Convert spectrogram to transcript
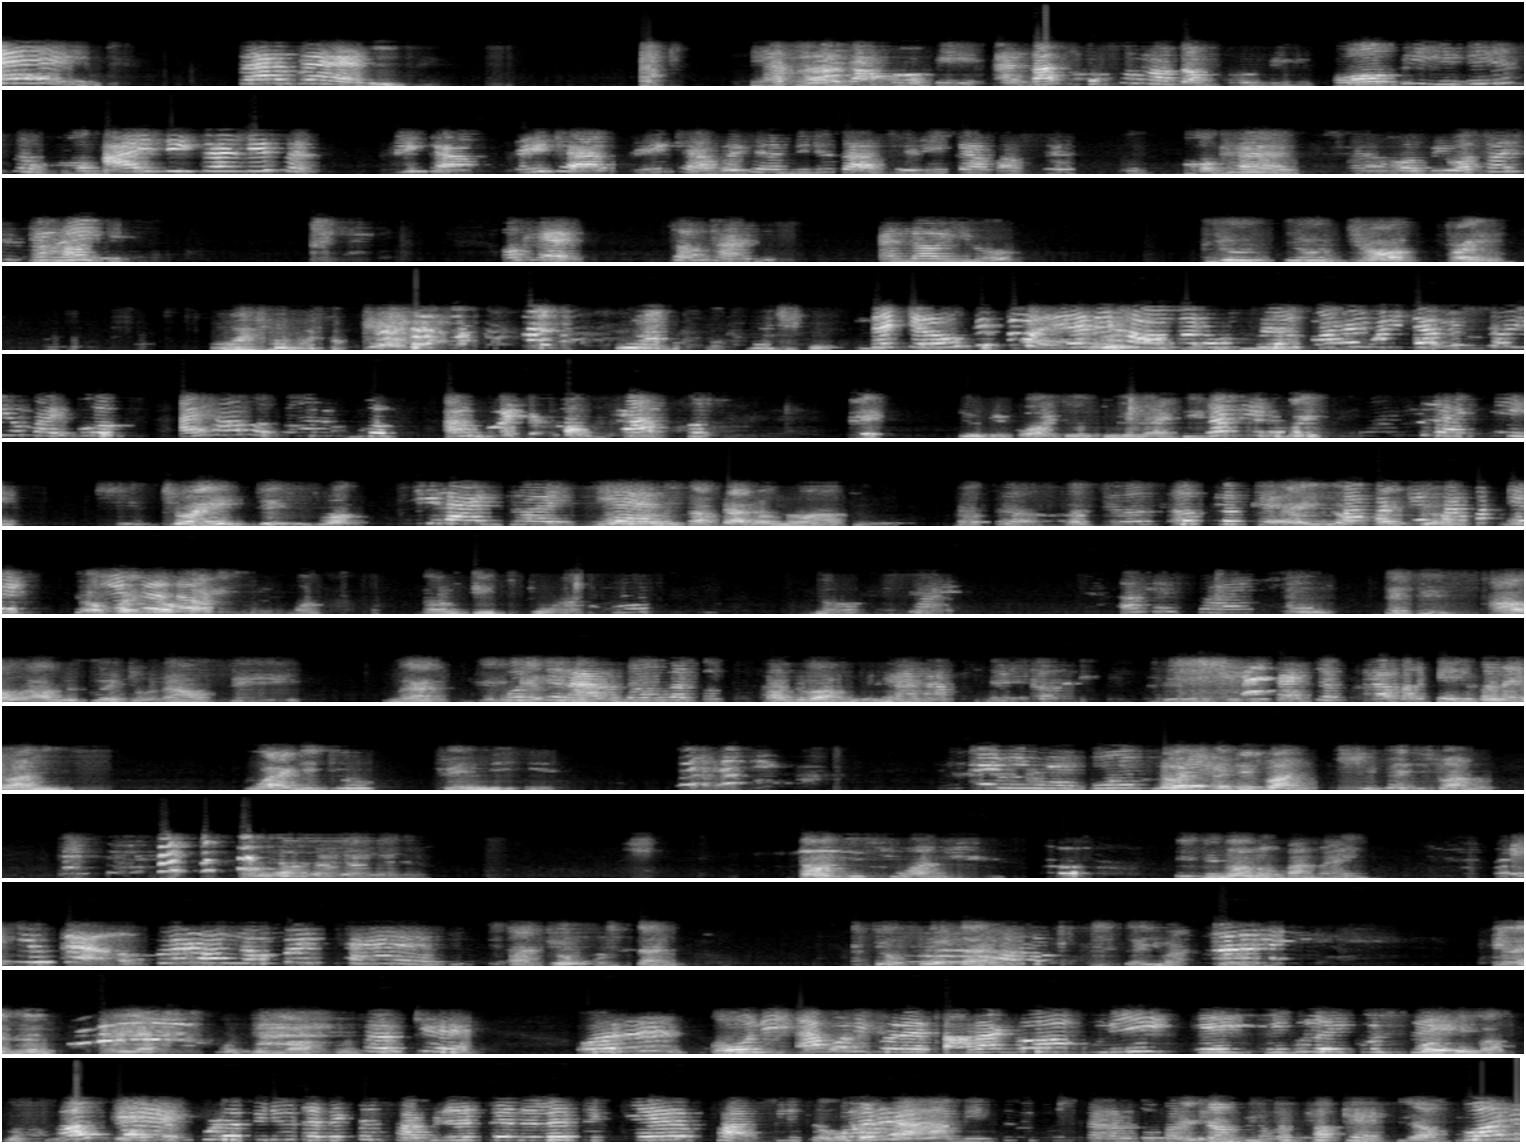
eight, seven. That's not a hobby, and that's also not a hobby. Hobby, it is a hobby. I listen, listen. Recap, recap, recap. এখানে ভিডিওতে আছে recap আছে। হ্যাঁ, হ্যাঁ, hobby. What I should be hobby? Okay, sometimes. And now you. You you draw drawing. Which book? Which book? They can only do anyhow. I don't feel fine. Wait, let me show you my book. I have a lot of books. I'm going to go grab one. Hey, you people are just doing like this. Wait, do like this. she's drawing. This is what. She like drawing. No, Yes. Mr. Abdul don't know how No, it's this one. She said this one. Oh, yeah, yeah, yeah, yeah. Not this one. Is it not number nine? You got, we're on number 10. At your first time. At your first time. You say you are. Uh-huh. Oh, yeah. What's the last question? Okay. উনি এমনই করে তার আগে উনি এই এগুলোই করছে ওকে. পুরো ভিডিওটা দেখতে সাবিরের চ্যানেলে দেখে ফার্স্ট ওটা আমি তুমি বুঝতে আরও তোমার two Okay. You have to- What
